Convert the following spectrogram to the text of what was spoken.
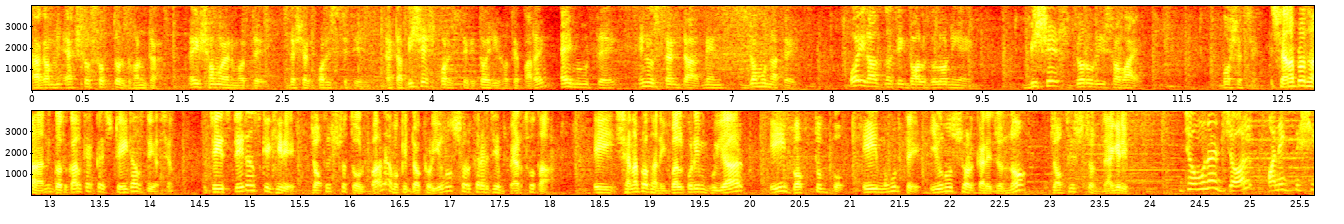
আগামী একশো সত্তর ঘণ্টা এই সময়ের মধ্যে দেশের পরিস্থিতি একটা বিশেষ পরিস্থিতি তৈরি হতে পারে। এই মুহূর্তে ইনুস সেন্টার মিন্স যমুনাতে ওই রাজনৈতিক দলগুলো নিয়ে বিশেষ জরুরি সভায় বসেছে। সেনাপ্রধান গতকালকে একটা স্টেটাস দিয়েছেন। যে স্টেটাসকে ঘিরে যথেষ্ট তোলপাড়, এমনকি ডক্টর ইউনুস সরকারের যে ব্যর্থতা, এই সেনাপ্রধান ইকবাল করিম ভুইয়ার এই বক্তব্য এই মুহূর্তে ইউনুস সরকারের জন্য যথেষ্ট নেগেটিভ যমুনার জল অনেক বেশি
